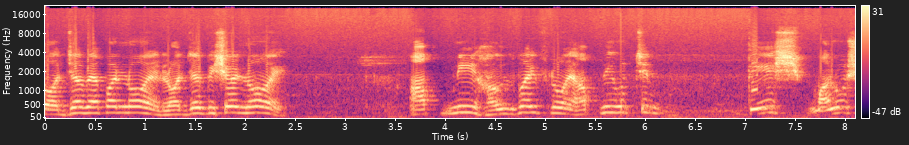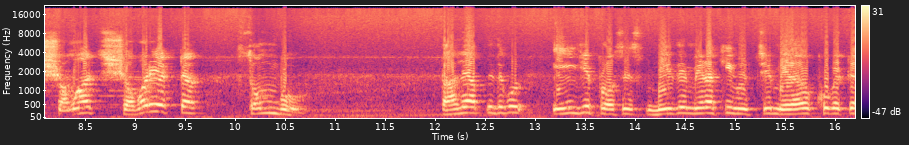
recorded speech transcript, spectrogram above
লজ্জার ব্যাপার নয়, লজ্জার বিষয় নয়। আপনি হাউসওয়াইফ নয়, আপনি হচ্ছেন দেশ, মানুষ, সমাজ, সবারই একটা স্তম্ভ। তাহলে আপনি দেখুন, এই যে প্রসেস মেয়েদের, মেয়েরা কি হচ্ছে? মেয়েরাও খুব একটা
